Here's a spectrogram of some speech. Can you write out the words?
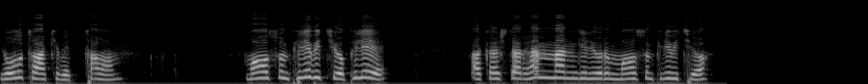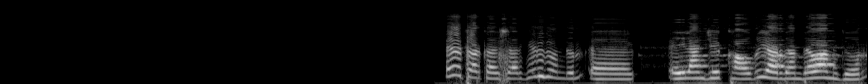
Yolu takip et. Tamam. Mouse'un pili bitiyor pili. Arkadaşlar hemen geliyorum. Mouse'un pili bitiyor. Evet arkadaşlar geri döndüm. Ee, eğlence kaldığı yerden devam ediyor.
